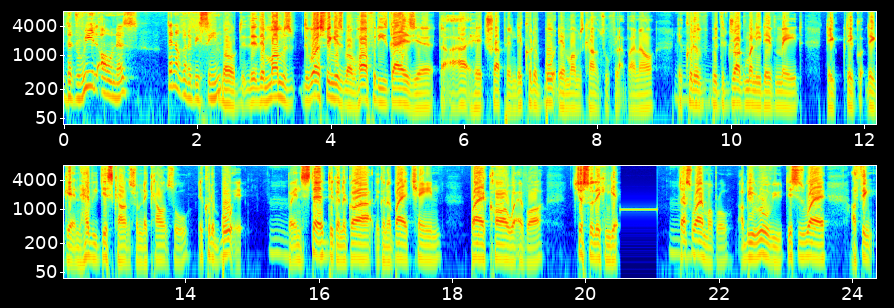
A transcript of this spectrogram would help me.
the real owners, they're not going to be seen. Bro, the, the, mums. The worst thing is, bro, half of these guys, yeah, that are out here trapping, they could have bought their mum's council flat by now. They could have, with the drug money they've made, they they got they're getting heavy discounts from the council. They could have bought it, Mm. but instead they're gonna go out, they're gonna buy a chain, buy a car, whatever, just so they can get. Mm. That's why, my bro. I'll be real with you. This is why I think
